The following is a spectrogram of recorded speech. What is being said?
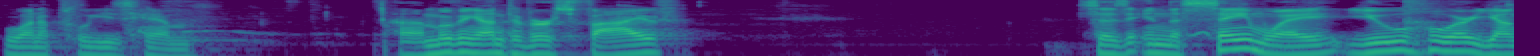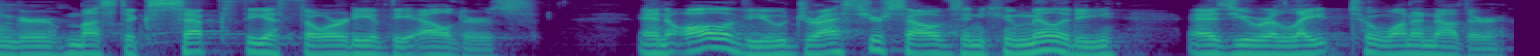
We want to please Him. Uh, moving on to verse 5 says, In the same way, you who are younger must accept the authority of the elders. And all of you dress yourselves in humility as you relate to one another.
